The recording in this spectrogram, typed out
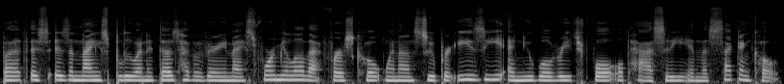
but this is a nice blue and it does have a very nice formula. That first coat went on super easy and you will reach full opacity in the second coat.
